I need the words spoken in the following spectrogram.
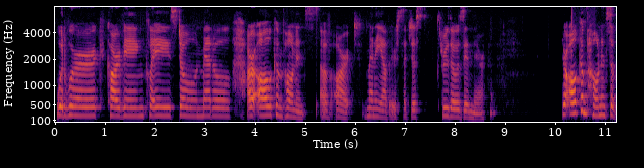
woodwork, carving, clay, stone, metal are all components of art. Many others. I just threw those in there. They're all components of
